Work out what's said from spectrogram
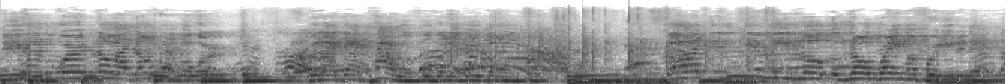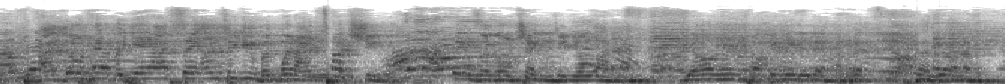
Do you have a word? No, I don't have a word. But I got power for whatever you're going through. God didn't give me no, rhema for you today. I don't have a yeah, I say unto you, but when I touch you, things are going to change in your life. Y'all ain't talking to me today.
